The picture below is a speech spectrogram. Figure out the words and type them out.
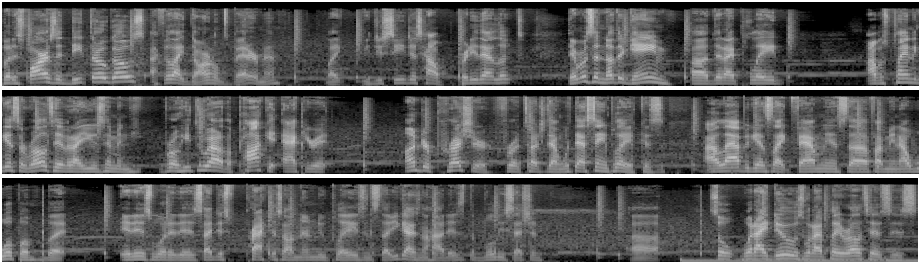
but as far as the deep throw goes, I feel like Darnold's better, man. Like, did you see just how pretty that looked? There was another game uh, that I played I was playing against a relative and I used him and he, bro, he threw out of the pocket accurate under pressure for a touchdown with that same play because I lab against like family and stuff. I mean, I whoop them, but it is what it is. I just practice on them new plays and stuff. You guys know how it is. The bully session. Uh, so what I do is when I play relatives is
